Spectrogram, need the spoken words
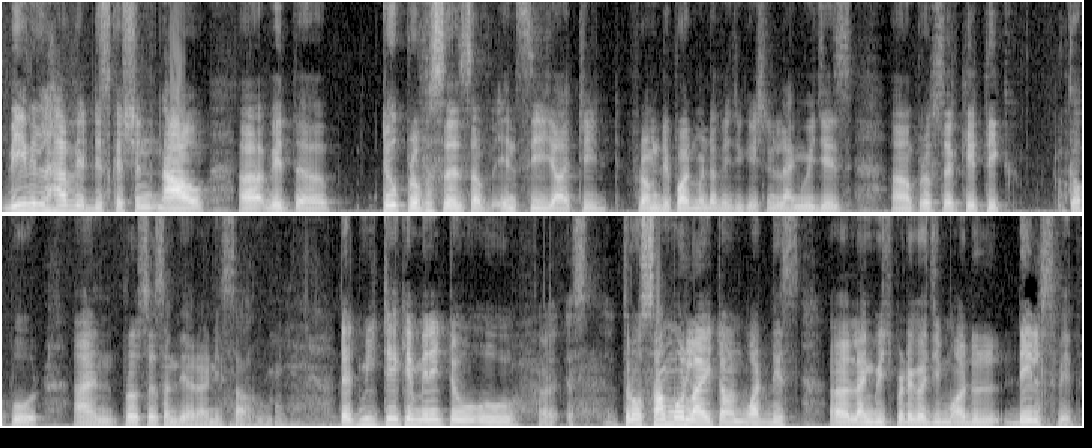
we will have a discussion now uh, with uh, two professors of NCERT from Department of Education and Languages, uh, Professor Kirti Kapoor and Professor Sandhya Rani Sahu. Let me take a minute to throw some more light on what this uh, language pedagogy model deals with.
